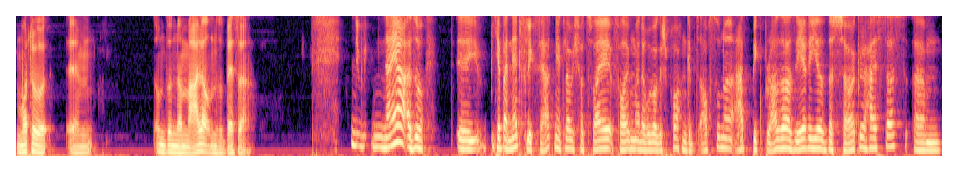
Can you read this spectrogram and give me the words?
Motto, ähm, umso normaler, umso besser. Naja, also äh, hier bei Netflix, wir hatten ja, glaube ich, vor zwei Folgen mal darüber gesprochen, gibt es auch so eine Art Big Brother-Serie, The Circle heißt das. Ähm,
